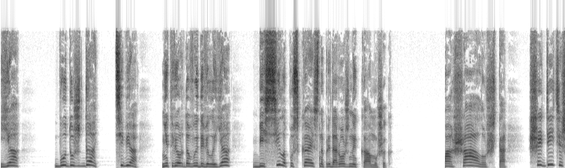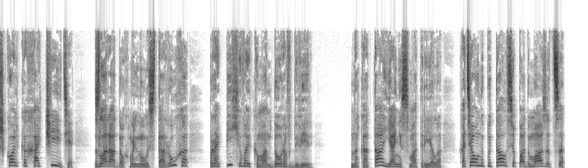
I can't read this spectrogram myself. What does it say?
«Я буду ждать тебя», Нетвердо выдавила я, без сил опускаясь на придорожный камушек. «Пожалуйста, шидите сколько хотите», — злорадно ухмыльнулась старуха, пропихивая командора в дверь. На кота я не смотрела, хотя он и пытался подмазаться,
